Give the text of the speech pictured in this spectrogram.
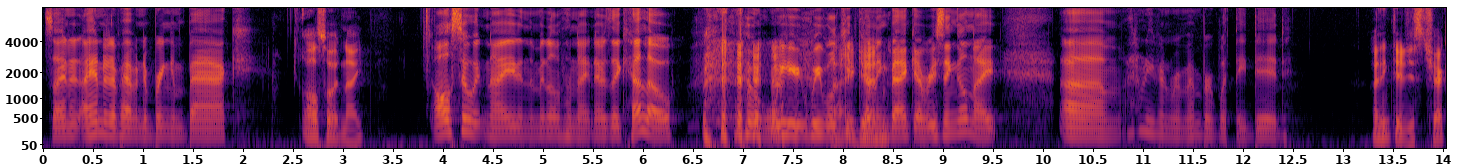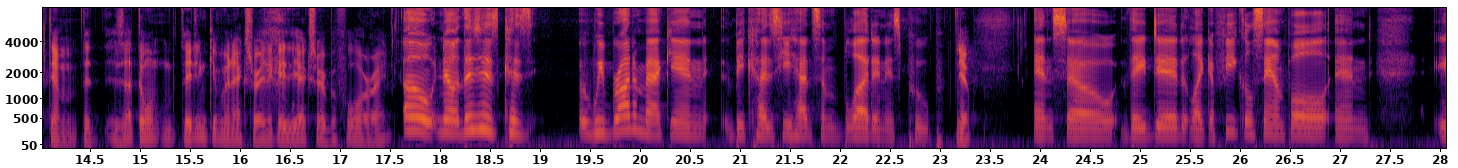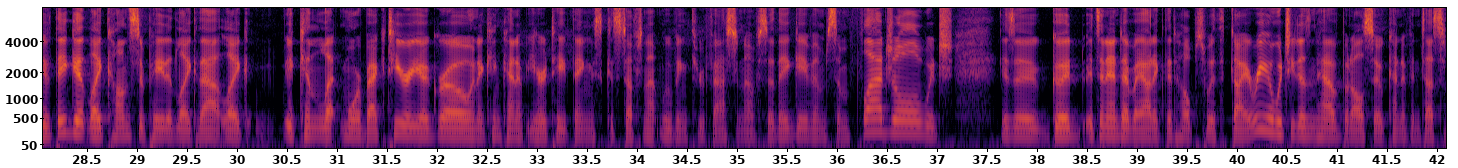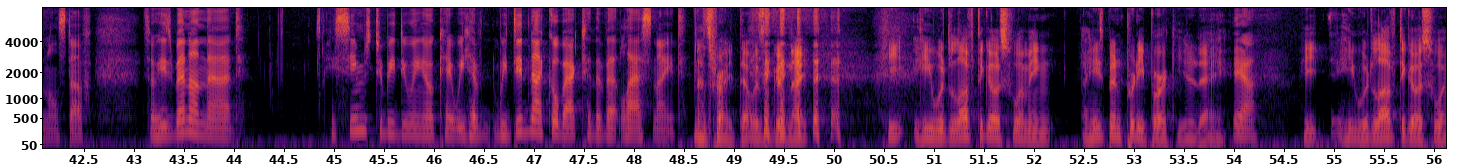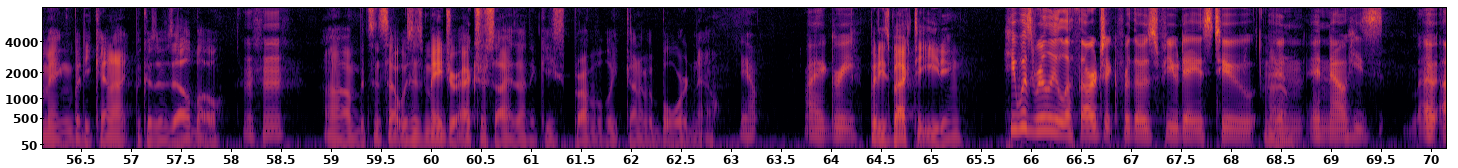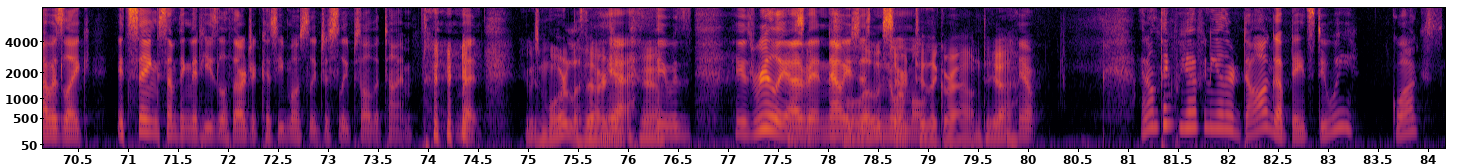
so I ended, I ended up having to bring him back. Also at night. Also at night, in the middle of the night, and I was like, "Hello, we we will keep coming back every single night." Um, I don't even remember what they did. I think they just checked him. Is that the one? They didn't give him an X-ray. They gave the X-ray before, right? Oh no, this is because we brought him back in because he had some blood in his poop. Yep. And so they did like a fecal sample, and if they get like constipated like that, like it can let more bacteria grow, and it can kind of irritate things because stuff's not moving through fast enough. So they gave him some Flagyl, which is a good. It's an antibiotic that helps with diarrhea, which he doesn't have, but also kind of intestinal stuff. So he's been on that. He seems to be doing okay. We have we did not go back to the vet last night. That's right. That was a good night. He he would love to go swimming. He's been pretty perky today. Yeah. He he would love to go swimming, but he cannot because of his elbow. Mm-hmm. Um, but since that was his major exercise, I think he's probably kind of a bored now. Yeah. I agree. But he's back to eating. He was really lethargic for those few days too, Yeah. and and now he's. I, I was like, it's saying something that he's lethargic because he mostly just sleeps all the time. But He was more lethargic. yeah, he was he was really out He's, of it. And now he's just closer normal. to the ground. Yeah. Yep. I don't think we have any other dog updates, do we? Guax,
